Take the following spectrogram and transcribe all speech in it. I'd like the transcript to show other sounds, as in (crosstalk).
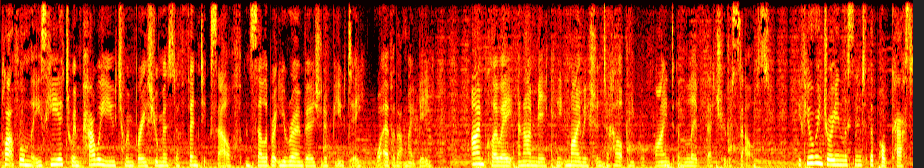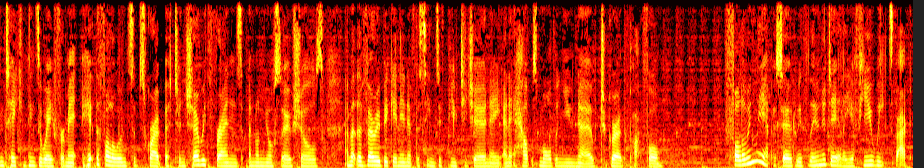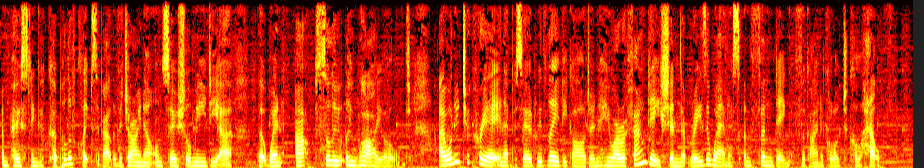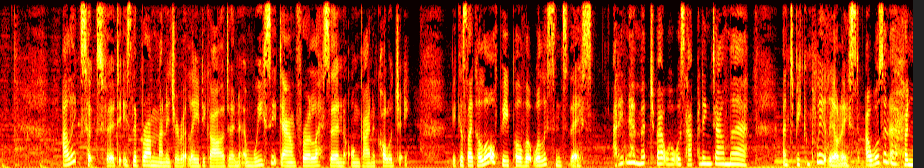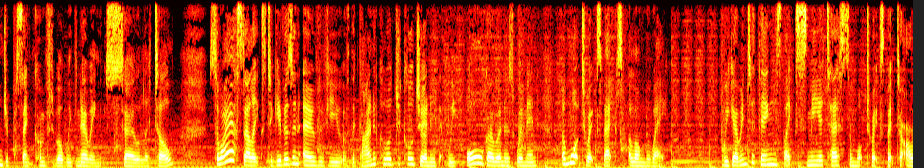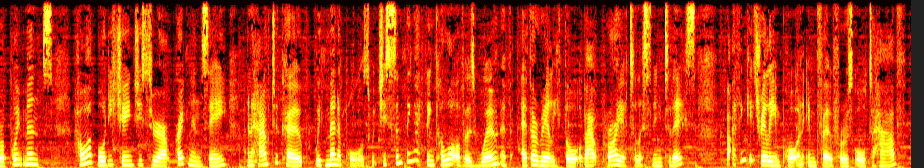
platform that is here to empower you to embrace your most authentic self and celebrate your own version of beauty, whatever that might be. I'm Chloe, and I'm making it my mission to help people find and live their truest selves. If you're enjoying listening to the podcast and taking things away from it, hit the follow and subscribe button, share with friends and on your socials. I'm at the very beginning of the Scenes of Beauty journey, and it helps more than you know to grow the platform. Following the episode with Luna Daily a few weeks back and posting a couple of clips about the vagina on social media that went absolutely wild, I wanted to create an episode with Lady Garden, who are a foundation that raise awareness and funding for gynecological health. Alex Huxford is the brand manager at Lady Garden, and we sit down for a lesson on gynecology. Because, like a lot of people that will listen to this, I didn't know much about what was happening down there. And to be completely honest, I wasn't 100% comfortable with knowing so little. So I asked Alex to give us an overview of the gynecological journey that we all go on as women and what to expect along the way. We go into things like smear tests and what to expect at our appointments, how our body changes throughout pregnancy, and how to cope with menopause, which is something I think a lot of us won't have ever really thought about prior to listening to this, but I think it's really important info for us all to have.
